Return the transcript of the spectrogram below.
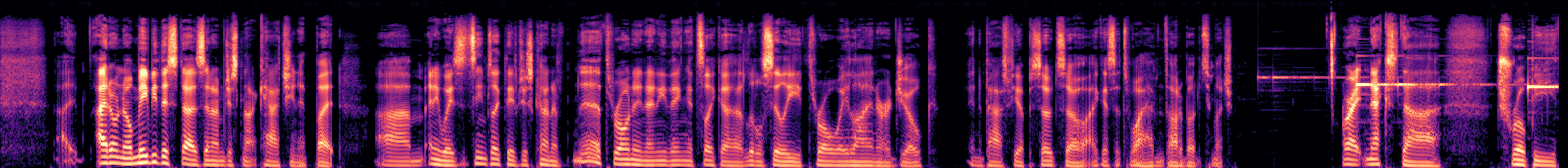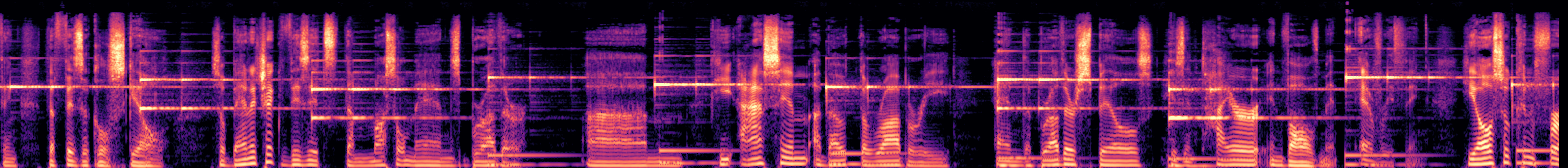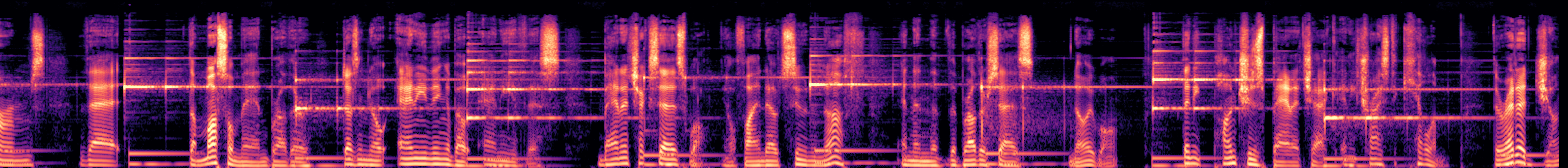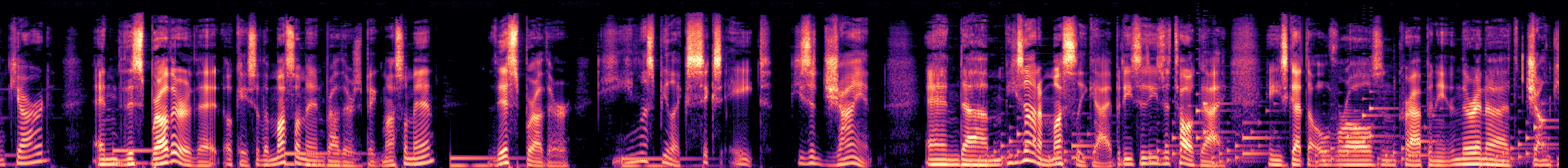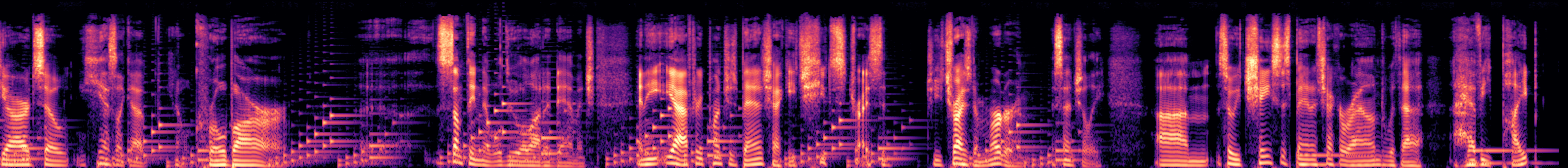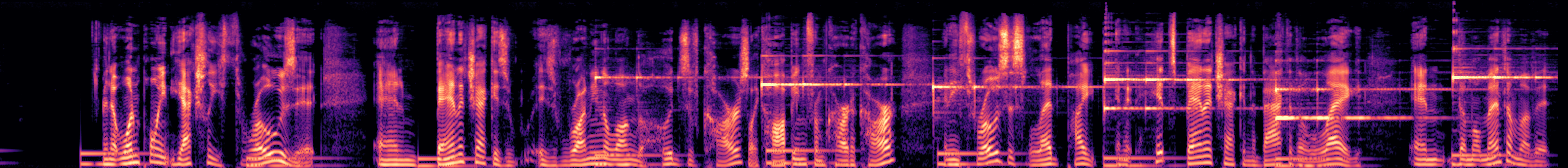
I, I don't know. Maybe this does, and I'm just not catching it. But, um, anyways, it seems like they've just kind of eh, thrown in anything. It's like a little silly throwaway line or a joke in the past few episodes. So I guess that's why I haven't thought about it too much. All right, next uh, tropey thing the physical skill. So Banacek visits the muscle man's brother. Um, he asks him about the robbery, and the brother spills his entire involvement, everything. He also confirms that the muscle man brother doesn't know anything about any of this. Banacek says, Well, you'll find out soon enough. And then the, the brother says, No, he won't. Then he punches Banacek and he tries to kill him. They're at a junkyard and this brother that okay, so the muscle man brother is big muscle man. This brother, he must be like six eight. He's a giant. And um, he's not a muscly guy, but he's a, he's a tall guy. He's got the overalls and crap, and, he, and they're in a junkyard, so he has like a you know crowbar or uh, something that will do a lot of damage. And he yeah, after he punches Banacek, he, he tries to he tries to murder him essentially. Um, so he chases Banacek around with a, a heavy pipe. And at one point, he actually throws it, and Banacek is is running along the hoods of cars, like hopping from car to car. And he throws this lead pipe, and it hits Banacek in the back of the leg. And the momentum of it,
